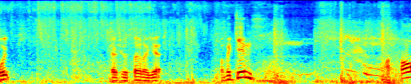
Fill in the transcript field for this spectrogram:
อุ้ยเจอชูเตอร์เราเยอะ เอาไปกินออโต้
